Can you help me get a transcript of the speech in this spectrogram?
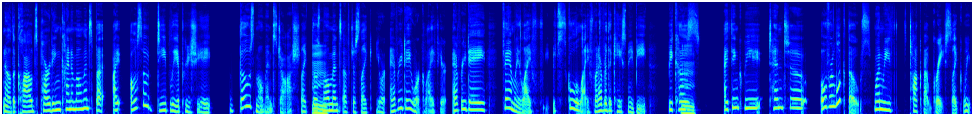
you know, the clouds parting kind of moments. But I also deeply appreciate those moments, Josh, like those Mm. moments of just like your everyday work life, your everyday family life, school life, whatever the case may be. Because I think we tend to overlook those when we talk about grace. Like we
